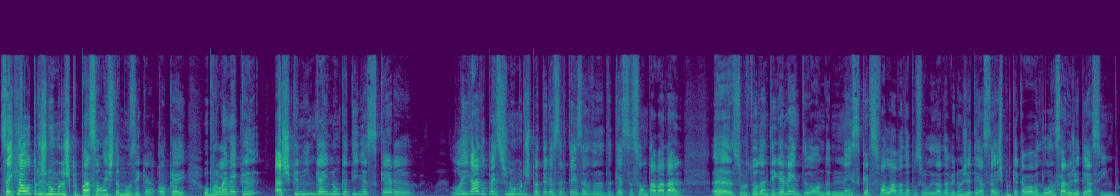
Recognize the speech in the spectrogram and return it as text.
Sei que há outros números que passam esta música, ok? O problema é que acho que ninguém nunca tinha sequer ligado para esses números para ter a certeza de, de que esse som estava a dar. Uh, sobretudo antigamente, onde nem sequer se falava da possibilidade de haver um GTA 6 porque acabava de lançar o GTA 5,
